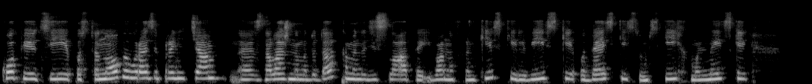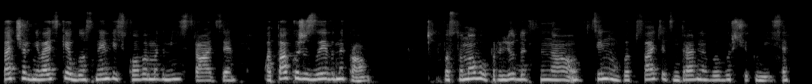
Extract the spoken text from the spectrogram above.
Копію цієї постанови у разі прийняття е, з належними додатками надіслати Івано-Франківський, Львівський, Одеський, Сумський, Хмельницький та Чернівецький обласним військовим адміністраціям, а також заявникам. Постанову оприлюднити на офіційному вебсайті Центральної виборчої комісії.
